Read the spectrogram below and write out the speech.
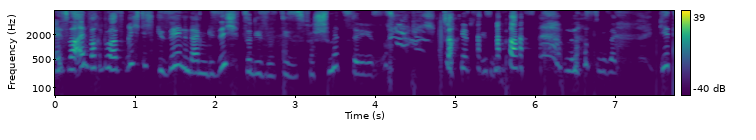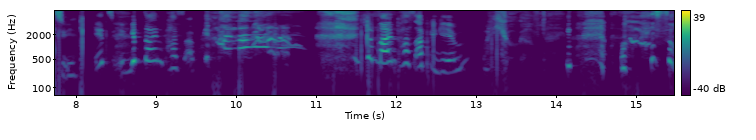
Es war einfach, du hast richtig gesehen in deinem Gesicht, so dieses, dieses Verschmitzte, dieses, ich klau jetzt diesen Pass. Und dann hast du gesagt, geh zu ihr, geh zu ihr, gib deinen Pass ab. Ich habe meinen Pass abgegeben und ich gucke auf deinen. Und ich so,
